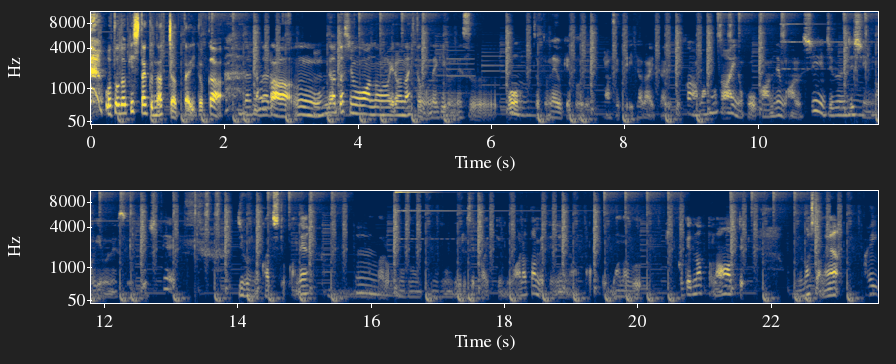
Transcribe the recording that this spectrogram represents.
お届けしたくなっちゃったりとかなんか、うん、で私もあのいろんな人のねギフネスをちょっとね受け取らせていただいたりとか、まあ、本当愛の交換でもあるし自分自身がギフネスを通して自分の価値とかね、うん、なんだろう望んでいる世界っていうのを改めてねなんかこう学ぶかけになったなって思いましたね。はい、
